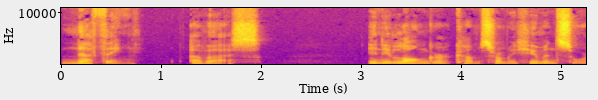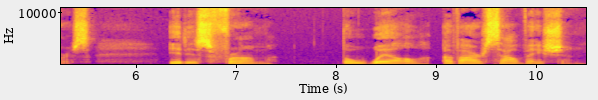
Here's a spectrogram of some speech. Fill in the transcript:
Nothing of us any longer comes from a human source. it is from the well of our salvation.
